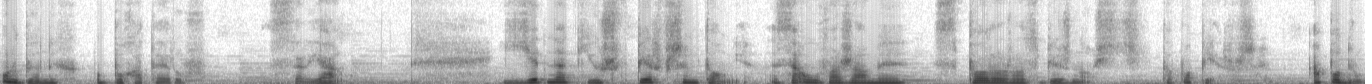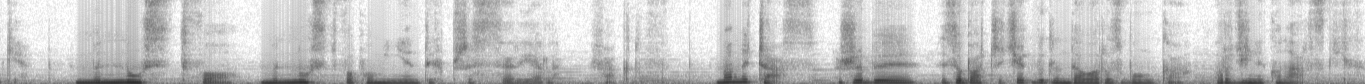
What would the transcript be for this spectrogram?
ulubionych bohaterów z serialu. Jednak już w pierwszym tomie zauważamy sporo rozbieżności. To po pierwsze. A po drugie, mnóstwo, mnóstwo pominiętych przez serial faktów. Mamy czas, żeby zobaczyć, jak wyglądała rozłąka rodziny Konarskich.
